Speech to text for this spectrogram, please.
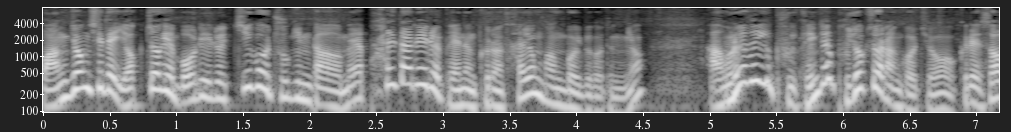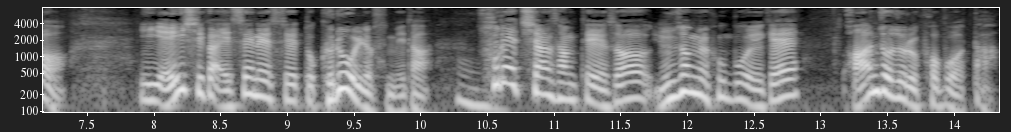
왕정시대 역적의 머리를 찍어 죽인 다음에 팔다리를 베는 그런 사용 방법이거든요. 아무래도 이게 부- 굉장히 부적절한 거죠. 그래서 이 A 씨가 SNS에 또 글을 올렸습니다. 음. 술에 취한 상태에서 윤석열 후보에게 과한 저주를 퍼부었다.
